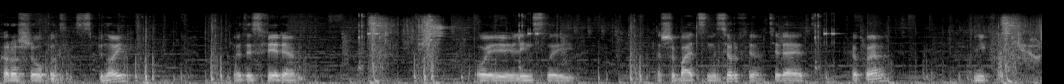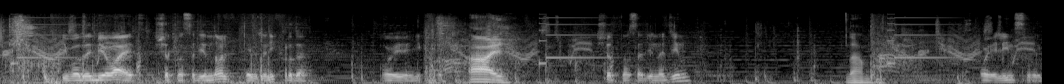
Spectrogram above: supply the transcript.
хороший опыт со спиной в этой сфере. Ой, Линслей ошибается на серфе, теряет ХП. Никфорд его добивает. Счет у нас 1-0 в пользу Никфорда. Ой, Никфорд. Ай. Счет у нас 1-1. Да. Ой, Линслей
